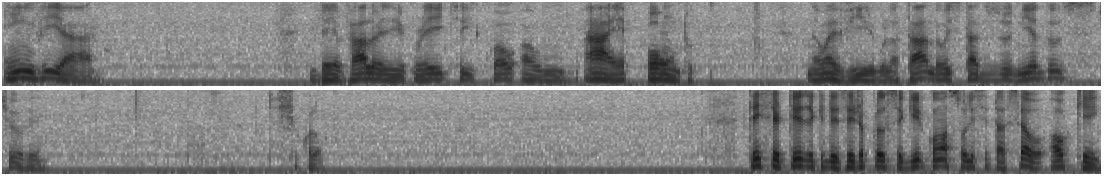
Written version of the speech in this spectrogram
Enviar. The value rate igual a 1. Ah, é ponto. Não é vírgula, tá? Nos Estados Unidos, deixa eu ver. Deixa eu colocar. Tem certeza que deseja prosseguir com a solicitação? Ok.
